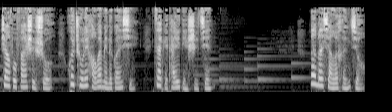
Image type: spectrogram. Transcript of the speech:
丈夫发誓说会处理好外面的关系，再给她一点时间。曼曼想了很久，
